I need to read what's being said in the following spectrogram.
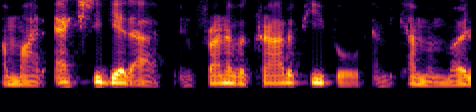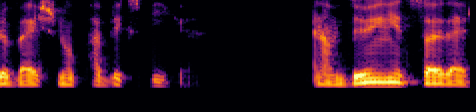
I might actually get up in front of a crowd of people and become a motivational public speaker. And I'm doing it so that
